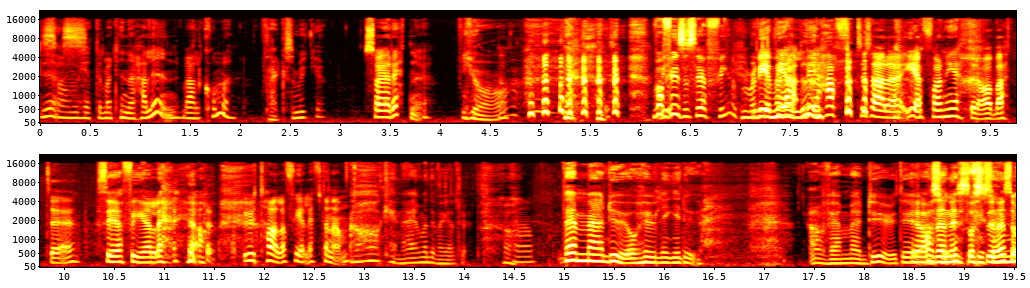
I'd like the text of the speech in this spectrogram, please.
Yes. som heter Martina Hallin. Välkommen. Tack så mycket. Sa jag rätt nu? Ja. Vad finns att säga fel på Vi, Martina vi, har- Hallin? vi har haft så här erfarenheter av att eh, säger jag fel? Ja. uttala fel efternamn. Ah, Okej, nej men det var helt rätt. Vem är du och hur ligger du? Ja, vem är du? Det, alltså, Ja, den är så- finns den det är så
